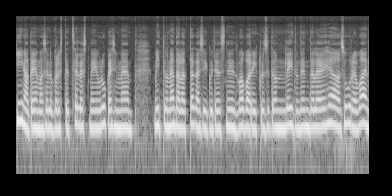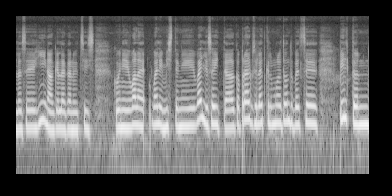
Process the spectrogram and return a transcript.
Hiina teema, sellepärast et sellest me ju lugesime mitu nädalat tagasi, kuidas nüüd vabariiklased on leidnud endale hea suure vaenlase Hiina, kellega nüüd siis kuni vale, valimisteni välja sõita, aga praegusel hetkel mulle tundub, et see pilt on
